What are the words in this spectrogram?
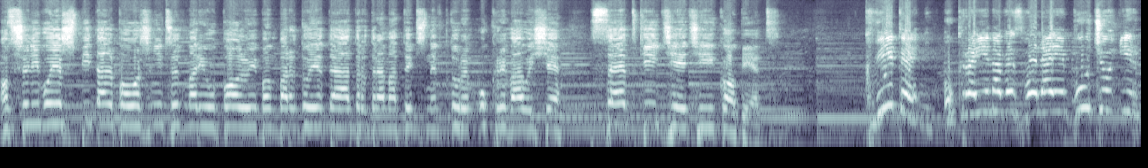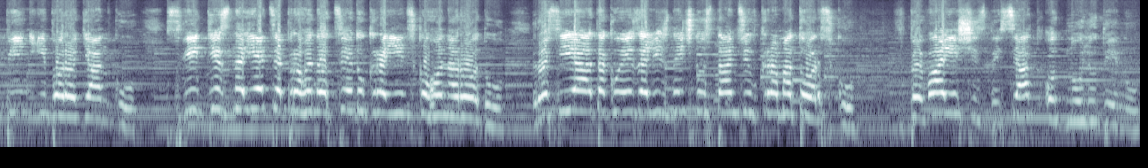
Ostrzeliwuje szpital położniczy w Mariupolu i bombarduje teatr dramatyczny, w którym ukrywały się setki dzieci i kobiet. Квітень Україна визволяє Бучу, Ірпінь і Бородянку. Світ дізнається про геноцид українського народу. Росія атакує залізничну станцію в Краматорську, вбиває 61 людину.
